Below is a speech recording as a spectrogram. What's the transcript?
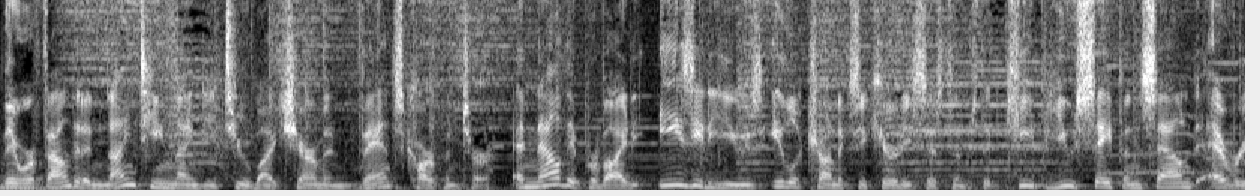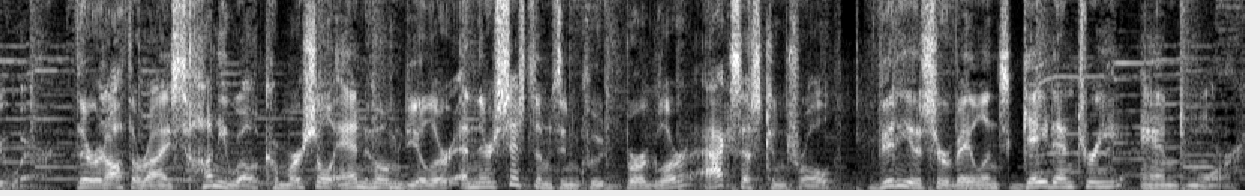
They were founded in 1992 by Chairman Vance Carpenter, and now they provide easy to use electronic security systems that keep you safe and sound everywhere. They're an authorized Honeywell commercial and home dealer, and their systems include burglar, access control, video surveillance, gate entry, and more.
